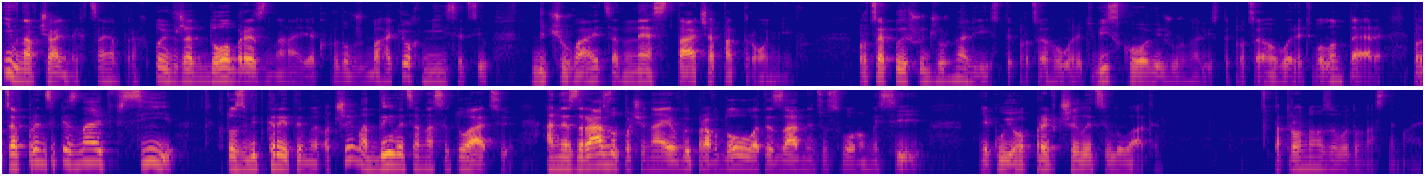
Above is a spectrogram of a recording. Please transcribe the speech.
і в навчальних центрах, той вже добре знає, як впродовж багатьох місяців відчувається нестача патронів. Про це пишуть журналісти, про це говорять військові журналісти, про це говорять волонтери. Про це, в принципі, знають всі, хто з відкритими очима дивиться на ситуацію, а не зразу починає виправдовувати задницю свого месії, яку його привчили цілувати. Патронного заводу в нас немає.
